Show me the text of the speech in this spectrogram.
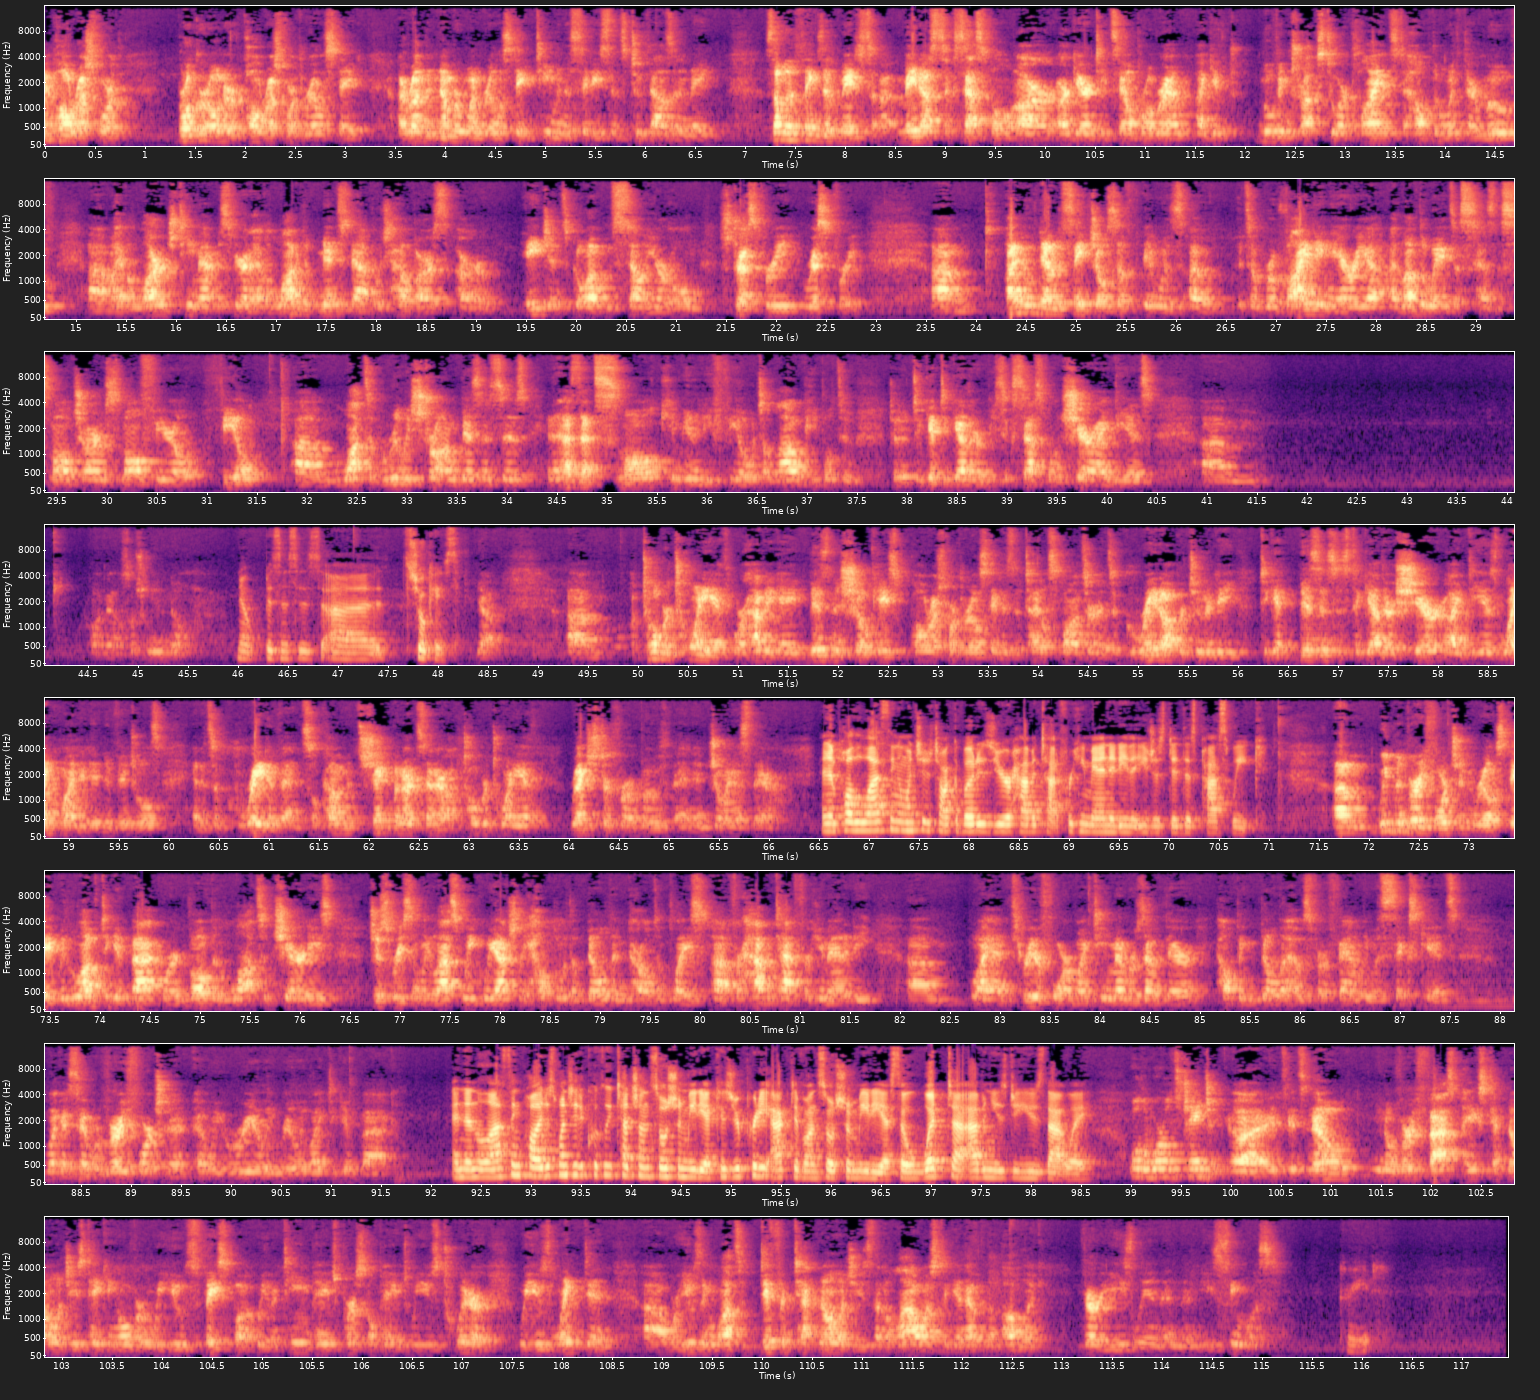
am Paul Rushforth, broker owner of Paul Rushforth Real Estate. I run the number one real estate team in the city since 2008. Some of the things that have made us, made us successful are our guaranteed sale program. I give moving trucks to our clients to help them with their move. Um, I have a large team atmosphere and I have a lot of admin staff which help our, our agents go out and sell your home stress free, risk free. Um, I moved down to St. Joseph. It was a, it's a reviving area. I love the way it has the small charm, small feel, feel um, lots of really strong businesses, and it has that small community feel which allow people to, to, to get together and be successful and share ideas. Um, on now, social media? No. No, businesses uh, showcase. Yeah. Um, October 20th, we're having a business showcase. Paul Rushforth Real Estate is the title sponsor. It's a great opportunity to get businesses together, share ideas, like minded individuals, and it's a great event. So come Shenkman Arts Center October 20th, register for a booth, and, and join us there. And then, Paul, the last thing I want you to talk about is your Habitat for Humanity that you just did this past week. Um, we've been very fortunate in real estate. We love to give back. We're involved in lots of charities just recently, last week, we actually helped with a build in Carleton Place uh, for Habitat for Humanity. Um, well, I had three or four of my team members out there helping build a house for a family with six kids. Like I said, we're very fortunate and we really, really like to give back. And then the last thing, Paul, I just want you to quickly touch on social media because you're pretty active on social media. So, what uh, avenues do you use that way? Well, the world's changing. Uh, it's, it's now you know very fast-paced technology is taking over. We use Facebook. We have a team page, personal page. We use Twitter. We use LinkedIn. Uh, we're using lots of different technologies that allow us to get out in the public very easily and, and, and seamless. Great.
